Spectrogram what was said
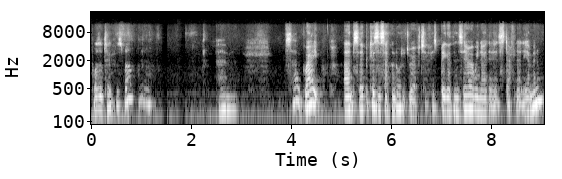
positive as well. Um, so great. Um, so because the second order derivative is bigger than zero, we know that it's definitely a minimum.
